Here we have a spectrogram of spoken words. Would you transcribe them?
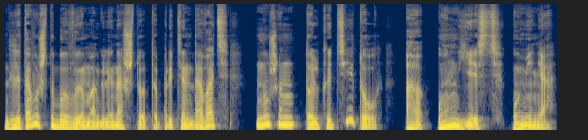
Для того, чтобы вы могли на что-то претендовать, нужен только титул, а он есть у меня.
